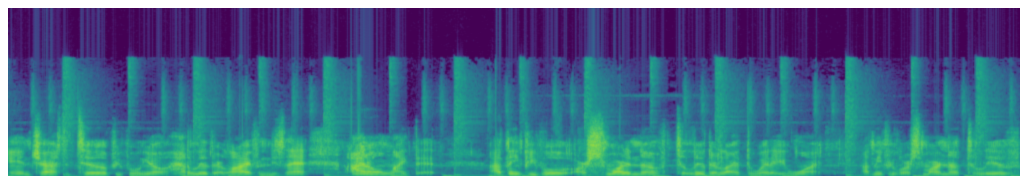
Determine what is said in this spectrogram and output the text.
and tries to tell people, you know, how to live their life and this and that. I don't like that. I think people are smart enough to live their life the way they want. I think people are smart enough to live,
